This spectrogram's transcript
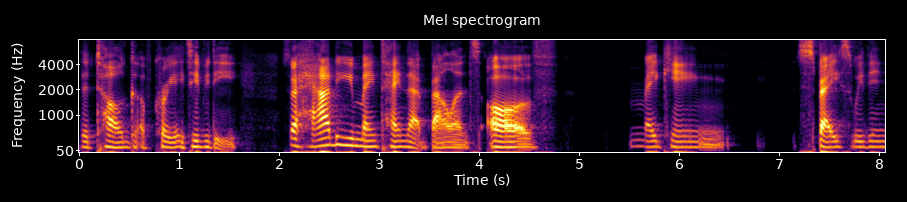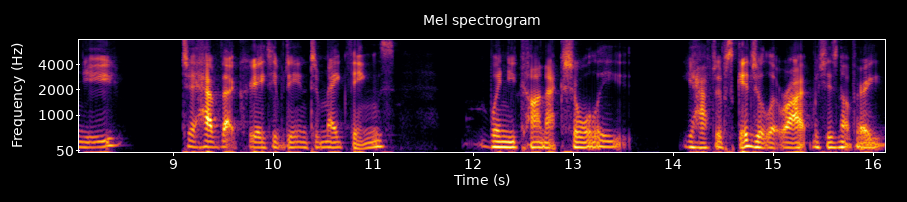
the tug of creativity. So how do you maintain that balance of making space within you to have that creativity and to make things when you can't actually you have to schedule it right, which is not very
